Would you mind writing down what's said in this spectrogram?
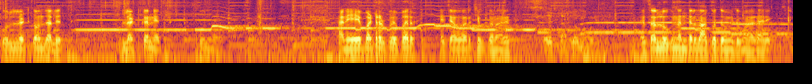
फुल लटकवून झालेत. लटकन आहेत. फुल नाही. आणि हे बटर पेपर ह्याच्यावर चिपकवणार आहेत. याचा लुक नंतर दाखवतो मी तुम्हाला डायरेक्ट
